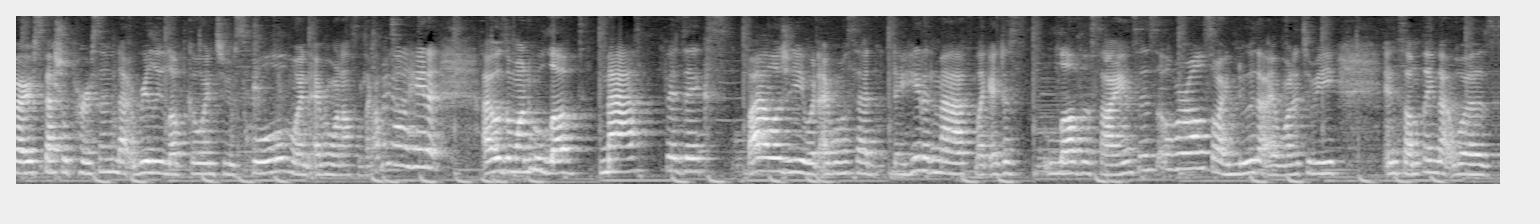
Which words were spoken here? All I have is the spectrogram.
very special person that really loved going to school when everyone else was like, oh my God, I hate it. I was the one who loved math, physics, biology when everyone said they hated math. Like I just love the sciences overall. So I knew that I wanted to be in something that was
